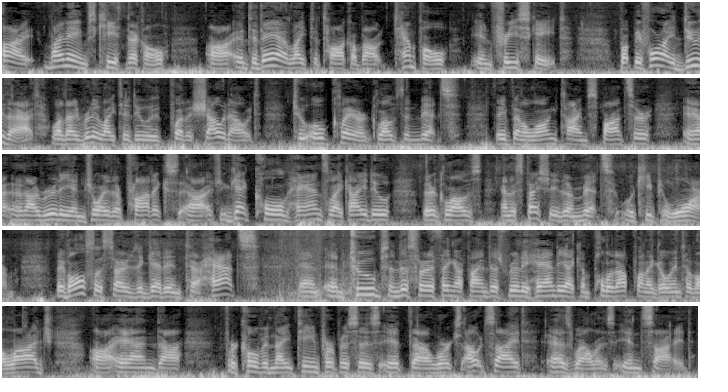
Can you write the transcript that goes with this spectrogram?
Hi, my name's Keith Nicol, uh, and today I'd like to talk about tempo in free skate. But before I do that, what I'd really like to do is put a shout out to Auclair Gloves and Mitts. They've been a long time sponsor and, and I really enjoy their products. Uh, if you get cold hands like I do, their gloves and especially their mitts will keep you warm. They've also started to get into hats and, and tubes and this sort of thing. I find this really handy. I can pull it up when I go into the lodge uh, and uh, for COVID-19 purposes, it uh, works outside as well as inside.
